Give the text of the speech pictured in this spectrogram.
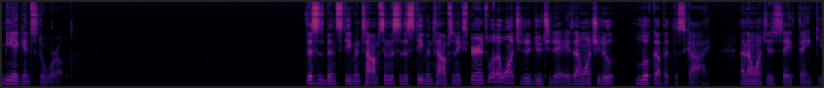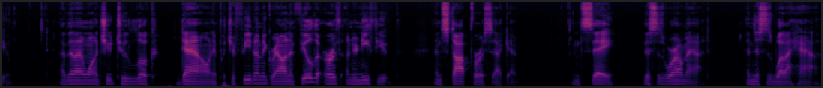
Me against the world. This has been Steven Thompson. This is the Steven Thompson Experience. What I want you to do today is I want you to look up at the sky and I want you to say thank you. And then I want you to look down and put your feet on the ground and feel the earth underneath you and stop for a second and say, This is where I'm at, and this is what I have.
